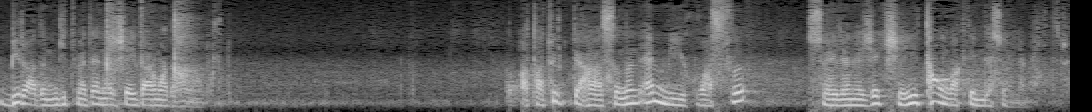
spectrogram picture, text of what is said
Bir adım gitmeden her şey darmadağın olurdu. Atatürk dehasının en büyük vasfı söylenecek şeyi tam vaktinde söylemektir.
